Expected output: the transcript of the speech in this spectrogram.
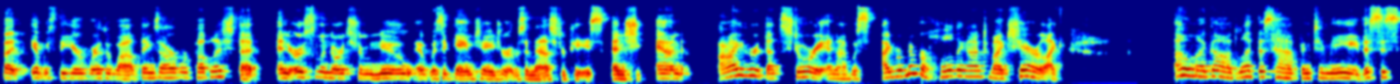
But it was the year where the Wild Things Are were published that, and Ursula Nordstrom knew it was a game changer. It was a masterpiece, and she and I heard that story, and I was I remember holding on to my chair like, oh my God, let this happen to me. This is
